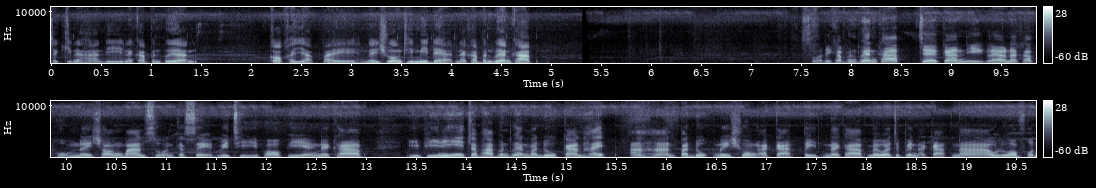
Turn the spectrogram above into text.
จะกินอาหารดีนะครับเพื่อนๆ ก็ขยับไปในช่วงที่มีแดดนะครับเพื่อนๆครับ สวัสดีครับเพื่อนๆครับ เจอกันอีกแล้วนะครับ ผมในช่องบ้านสวนเกษตรวิถีพอเพียงนะครับ EP นี้จะพาเพื่อนๆมาดูการให้อาหารปลาดุกในช่วงอากาศปิดนะครับ ไม่ว่าจะเป็นอากาศหนาวหรือว่าฝน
